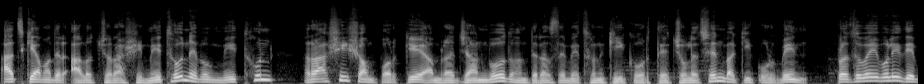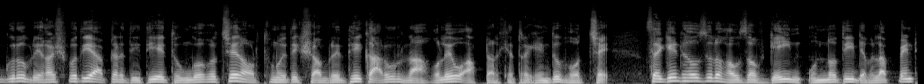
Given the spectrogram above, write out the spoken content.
আজকে আমাদের আলোচ্য রাশি মিথুন এবং মিথুন রাশি সম্পর্কে আমরা জানব ধনতেরাসে মিথুন কি করতে চলেছেন বা কি করবেন। প্রথমেই বলি, দেবগুরু বৃহস্পতি আপনার দ্বিতীয় তুঙ্গ হচ্ছেন, অর্থনৈতিক সমৃদ্ধি কারুর না হলেও আপনার ক্ষেত্রে কিন্তু হচ্ছে। সেকেন্ড হাউস হলো হাউস অফ গেইন উন্নতি ডেভেলপমেন্ট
